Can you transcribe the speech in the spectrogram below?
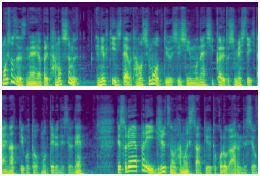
もう一つですねやっぱり楽しむ NFT 自体を楽しもうっていう指針もねしっかりと示していきたいなっていうことを思ってるんですよね。でそれはやっぱり技術の楽しさっていうところがあるんですよ。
